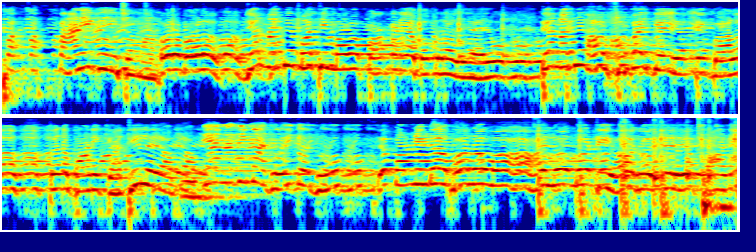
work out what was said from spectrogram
પ- પ- પાણી પીવું છે અરે બાળક જે નદીમાંથી મારા પાકડિયા બકરા લઈ આવ્યો તે નદી હાવ સુકાઈ ગયેલી હતી બાળક. તને પાણી ક્યાંથી લઈ આપું? ત્યાં નદીમાં જોઈતો જો એ પાણીડા ભરવા હાલો મઢી હરજે પાણીડા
